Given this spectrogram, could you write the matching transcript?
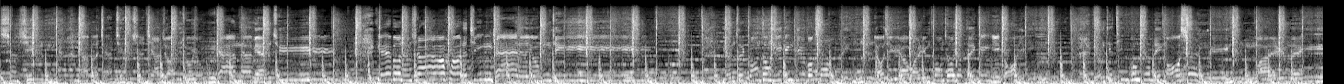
相信你，哪怕仅仅是假装出勇敢的面具，也不能少获得精彩的勇气。人在广东已经漂泊。生命万里美，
